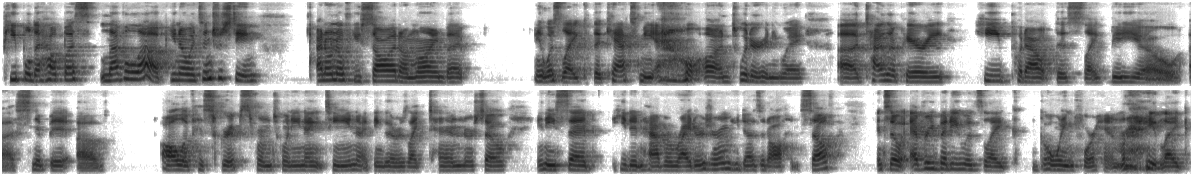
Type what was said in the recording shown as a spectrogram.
people to help us level up. You know, it's interesting. I don't know if you saw it online, but it was like the cat's meow on Twitter anyway. Uh, Tyler Perry, he put out this like video uh, snippet of all of his scripts from 2019. I think there was like 10 or so. And he said he didn't have a writer's room, he does it all himself. And so everybody was like going for him, right? Like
